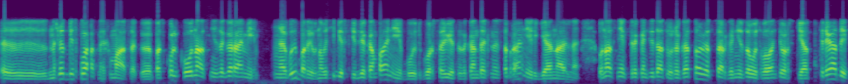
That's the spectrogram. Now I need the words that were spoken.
Э, насчет бесплатных масок, э, поскольку у нас не за горами э, выборы, в Новосибирске две компании будет, Горсовет и Законодательное собрание региональное, у нас некоторые кандидаты уже готовятся, организовывают волонтерские отряды,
